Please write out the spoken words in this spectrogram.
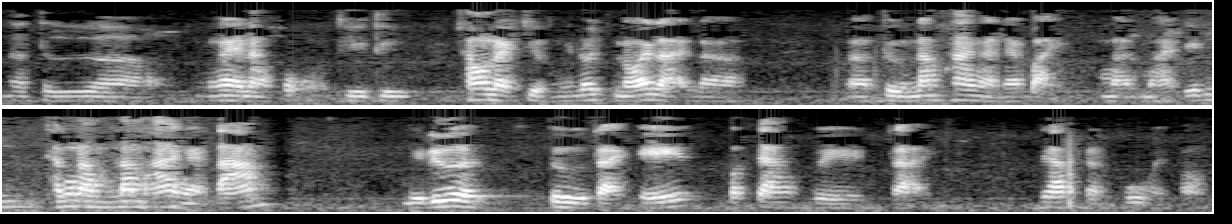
Là từ uh, ngày nào cũng thì thì sau này trưởng mới nói nói lại là, là từ năm 2007 mà mãi đến tháng 5 năm 2008 mới đưa từ trại kế Bắc Giang về trại giam Trần Phú Hải Phòng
